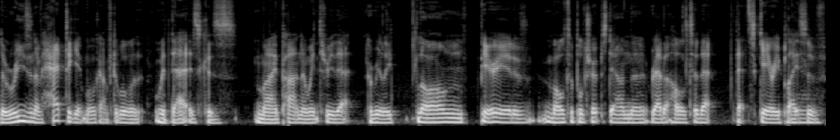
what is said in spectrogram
the reason I've had to get more comfortable with that is because my partner went through that a really long period of multiple trips down the rabbit hole to that that scary place of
